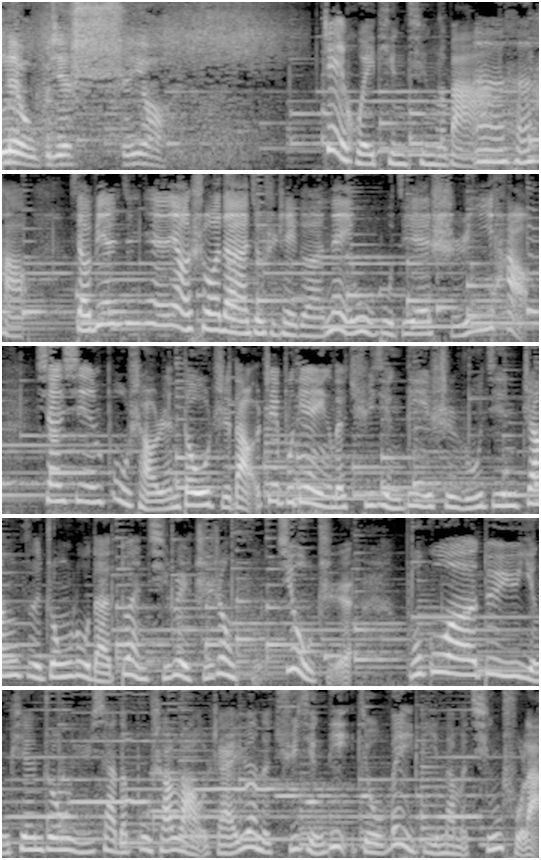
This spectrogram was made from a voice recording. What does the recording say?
内务部街十一号。这回听清了吧？嗯，很好。小编今天要说的就是这个内务部街十一号。相信不少人都知道，这部电影的取景地是如今张自忠路的段祺瑞执政府旧址。不过，对于影片中余下的不少老宅院的取景地，就未必那么清楚了。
